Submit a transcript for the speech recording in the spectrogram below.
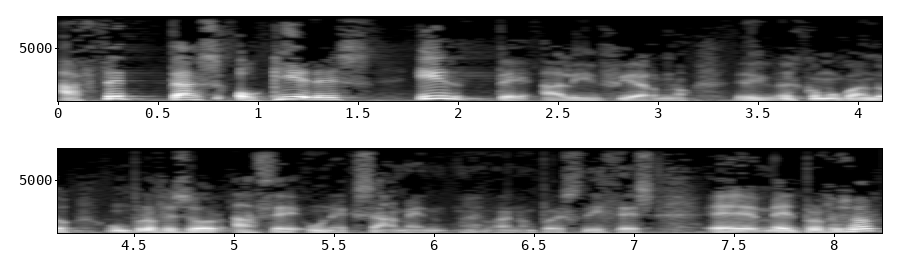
aceptas o quieres irte al infierno. Eh, es como cuando un profesor hace un examen. Bueno, pues dices, eh, el profesor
